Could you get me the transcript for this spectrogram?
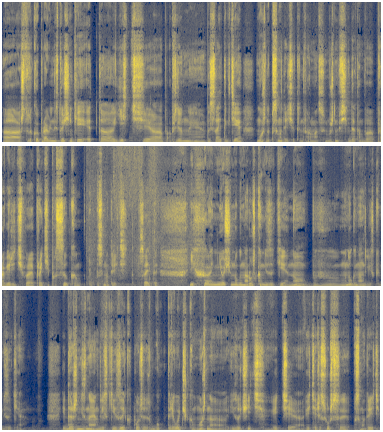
А, что такое правильные источники? Это есть э, определенные сайты, где можно посмотреть эту информацию. Можно всегда там проверить, э, пройти по ссылкам, посмотреть сайты. Их э, не очень много на русском языке, но много на английском языке. И даже не зная английский язык, пользуясь Google переводчиком, можно изучить эти, эти ресурсы, посмотреть,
